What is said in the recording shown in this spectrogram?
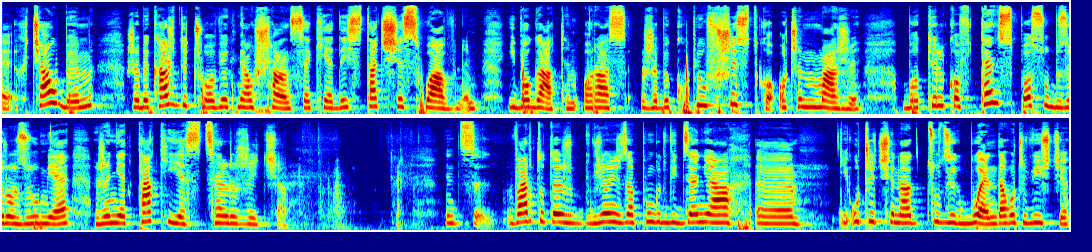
E, chciałbym, żeby każdy człowiek miał szansę kiedyś stać się sławnym i bogatym oraz żeby kupił wszystko, o czym marzy, bo tylko w ten sposób zrozumie, że nie taki jest cel życia. Więc warto też wziąć za punkt widzenia. E, i uczyć się na cudzych błędach. Oczywiście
